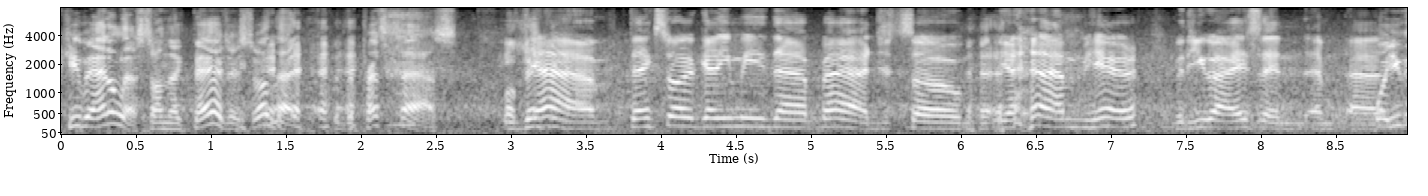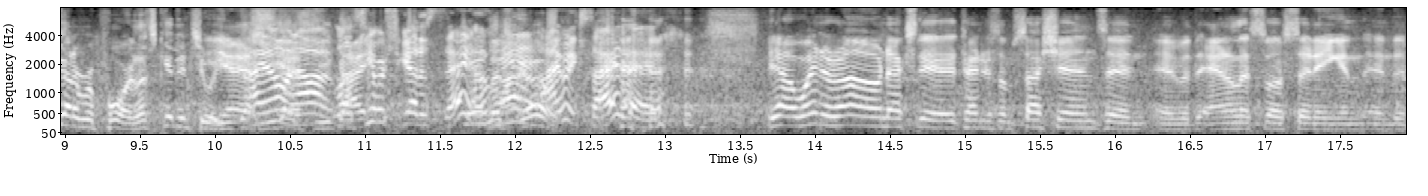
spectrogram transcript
CUBE analyst on the badge, I saw that, with the press pass. Well, thank yeah, you. thanks for getting me that badge. So, yeah, I'm here with you guys and... Um, uh, well, you got a report, let's get into it. Yes. I don't know, let's hear what you got to say. Okay. Let's go. I'm excited. yeah, I went around, actually attended some sessions and, and with the analysts who are sitting in, in the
